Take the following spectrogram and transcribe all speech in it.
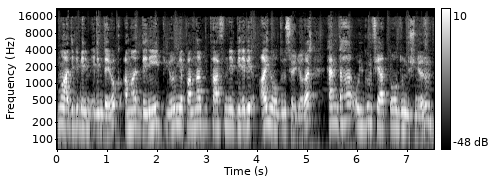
Muadili benim elimde yok ama deneyip yorum yapanlar bu parfümle birebir aynı olduğunu söylüyorlar. Hem daha uygun fiyatlı olduğunu düşünüyorum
